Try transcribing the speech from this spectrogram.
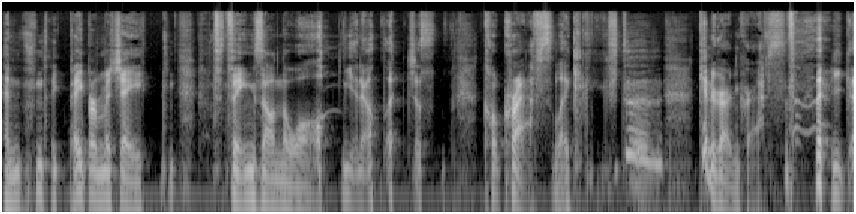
and like paper mache things on the wall. You know, like just crafts, like uh, kindergarten crafts. there you go.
